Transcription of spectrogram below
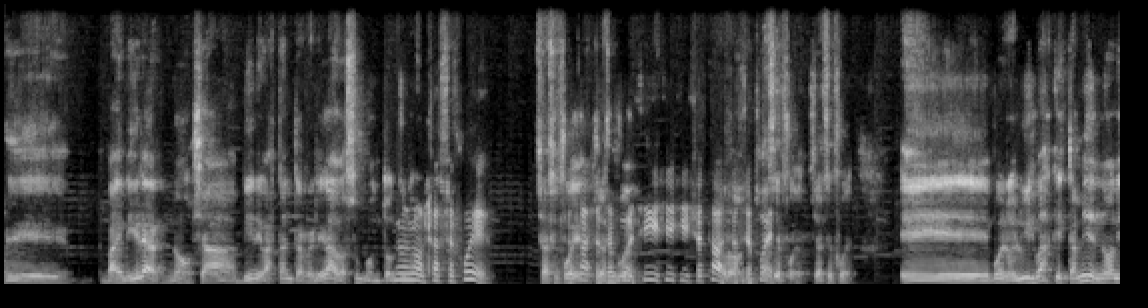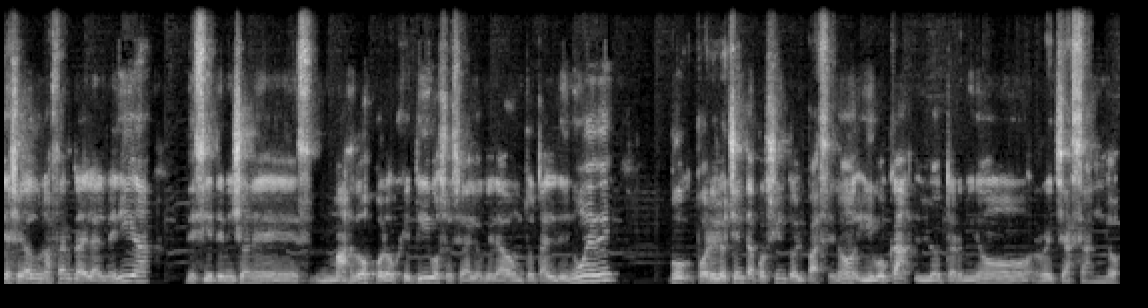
eh, va a emigrar, ¿no? Ya viene bastante relegado, hace un montón que No, no- ya se fue. ya se fue. ya está, ya se fue. Sí, sí, sí, ya está, Perdón, ya se fue. ya se fue, ya se fue. Eh, bueno, Luis Vázquez también, ¿no? Había llegado una oferta de la Almería de 7 millones más 2 por objetivos, o sea, lo que daba un total de 9 Bo- por el 80% del pase, ¿no? Y Boca lo terminó rechazando.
